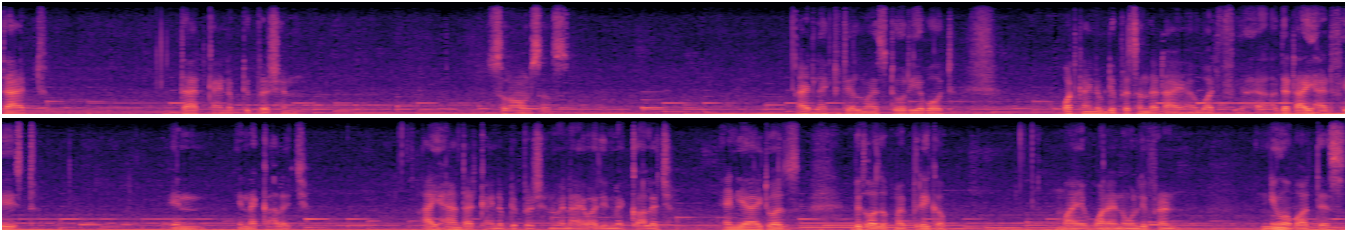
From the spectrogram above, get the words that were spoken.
that, that kind of depression surrounds us. I'd like to tell my story about what kind of depression that I what that I had faced in in my college. I had that kind of depression when I was in my college, and yeah, it was because of my breakup. My one and only friend knew about this,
